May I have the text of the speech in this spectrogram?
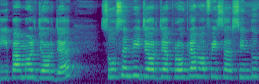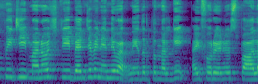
Deepamol George Susan V George programme officer Sindhu P G Manoj T Benjamin എന്നിവർ നേതൃത്വം നൽകി. ഐഫോറിയോ ന്യൂസ് പാല.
